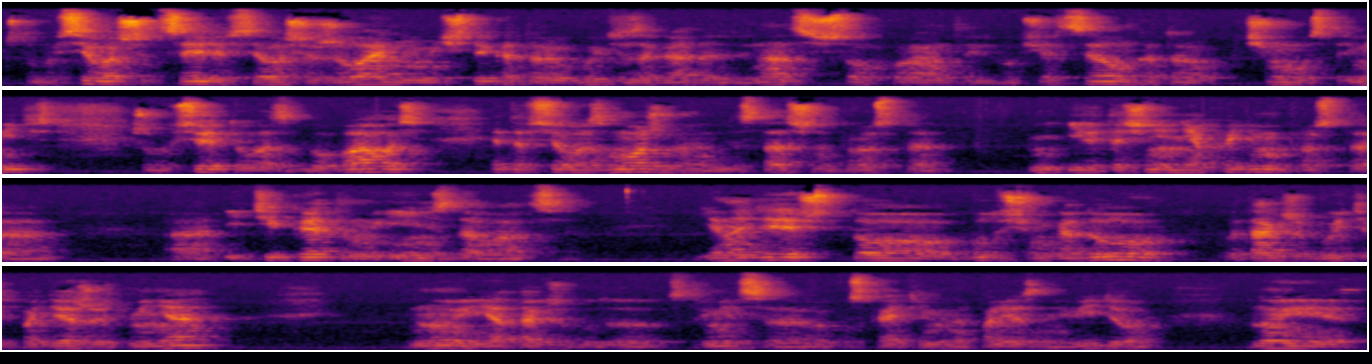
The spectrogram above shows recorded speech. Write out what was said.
чтобы все ваши цели, все ваши желания мечты, которые вы будете загадывать 12 часов Куранта или вообще в целом, к чему вы стремитесь, чтобы все это у вас сбывалось. Это все возможно, достаточно просто, или точнее необходимо просто э, идти к этому и не сдаваться. Я надеюсь, что в будущем году вы также будете поддерживать меня, ну и я также буду стремиться выпускать именно полезные видео. Ну и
